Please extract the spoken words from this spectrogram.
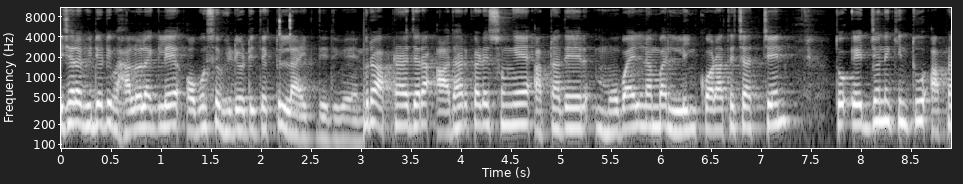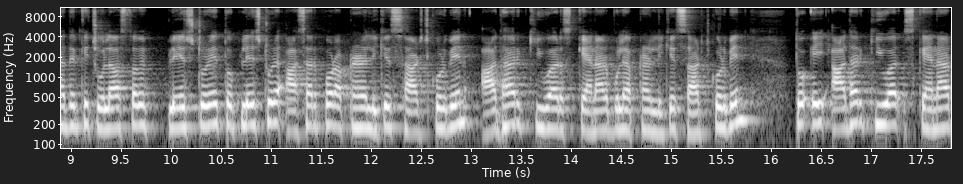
এছাড়া ভিডিওটি ভালো লাগলে অবশ্যই ভিডিওটিতে একটু লাইক দিয়ে দিবেন। আপনারা যারা আধার কার্ডের সঙ্গে আপনাদের মোবাইল নাম্বার লিঙ্ক করাতে চাচ্ছেন তো এর জন্য কিন্তু আপনাদেরকে চলে আসতে হবে প্লে স্টোরে তো প্লে স্টোরে আসার পর আপনারা লিখে সার্চ করবেন আধার কিউআর স্ক্যানার বলে আপনারা লিখে সার্চ করবেন। তো এই Aadhaar QR scanner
